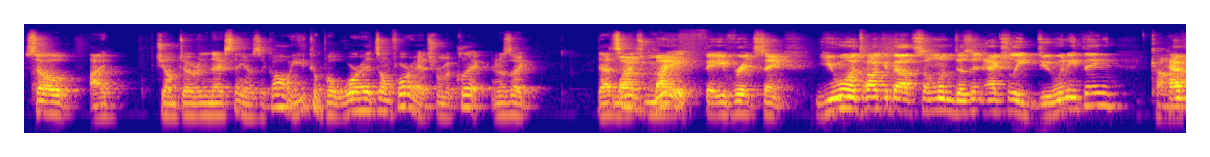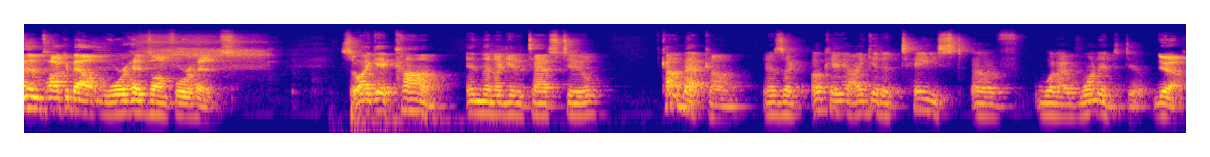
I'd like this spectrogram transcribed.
So I jumped over to the next thing. I was like, oh, you can put warheads on foreheads from a click, and I was like, that my, my favorite saying. You want to talk about someone doesn't actually do anything? Comm. Have them talk about warheads on foreheads. So I get comm, and then I get attached to combat comm. And I was like, okay, I get a taste of what I wanted to do. Yeah.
